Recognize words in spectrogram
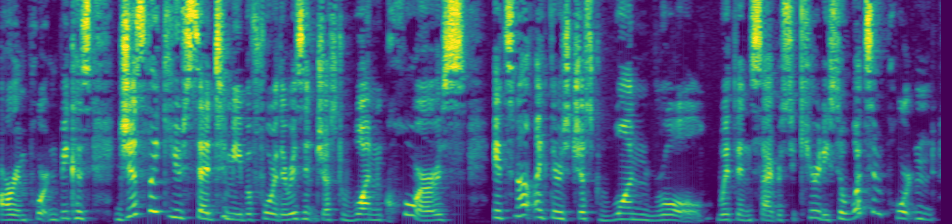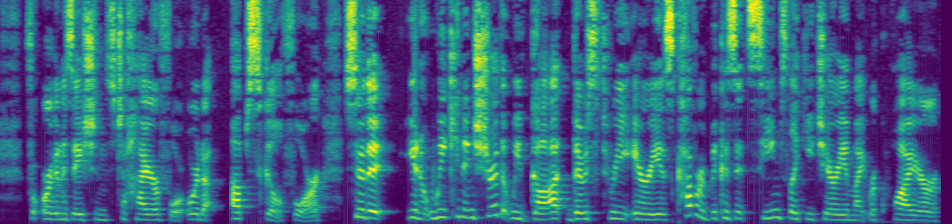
are important because just like you said to me before, there isn't just one course. It's not like there's just one role within cybersecurity. So, what's important for organizations to hire for or to upskill for so that you know we can ensure that we've got those three areas covered because it seems like each area might require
